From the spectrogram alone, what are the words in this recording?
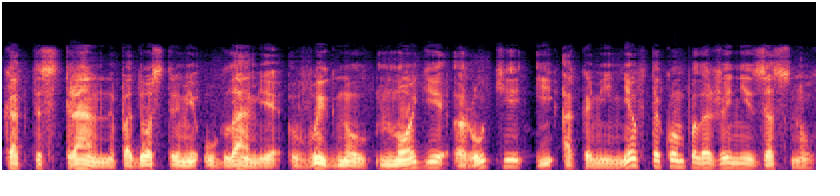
как-то странно под острыми углами выгнул ноги, руки и, окаменев в таком положении, заснул.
